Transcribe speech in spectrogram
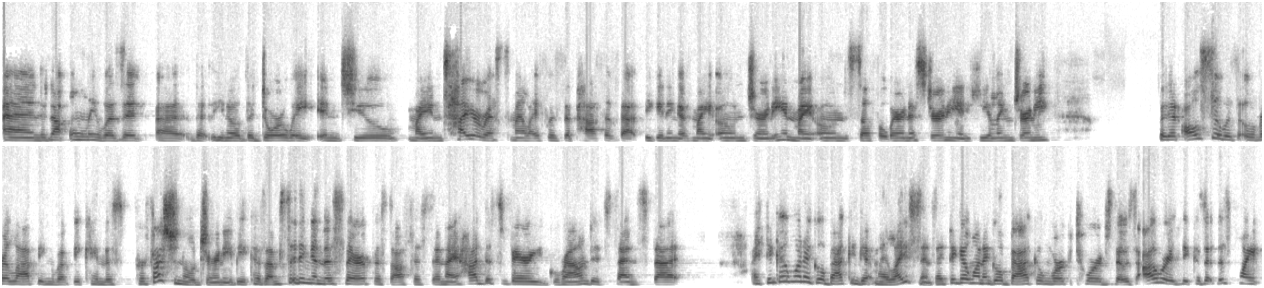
and not only was it uh, the you know the doorway into my entire rest of my life was the path of that beginning of my own journey and my own self-awareness journey and healing journey but it also was overlapping what became this professional journey because i'm sitting in this therapist office and i had this very grounded sense that i think i want to go back and get my license. I think i want to go back and work towards those hours because at this point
